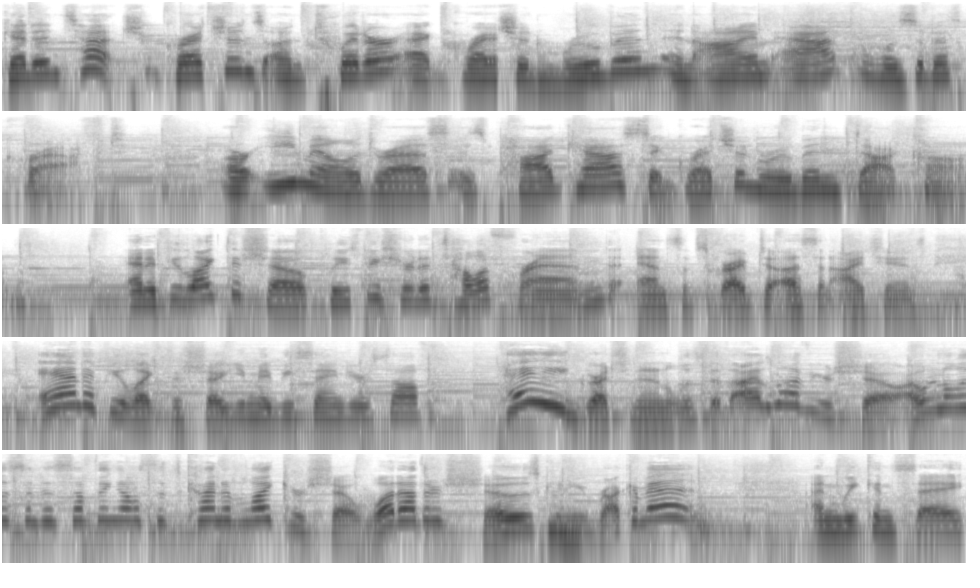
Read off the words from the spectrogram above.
Get in touch. Gretchen's on Twitter at Gretchen Rubin, and I'm at Elizabeth Craft. Our email address is podcast at GretchenRubin.com. And if you like the show, please be sure to tell a friend and subscribe to us in iTunes. And if you like the show, you may be saying to yourself, Hey, Gretchen and Elizabeth, I love your show. I want to listen to something else that's kind of like your show. What other shows can you hmm. recommend? And we can say,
